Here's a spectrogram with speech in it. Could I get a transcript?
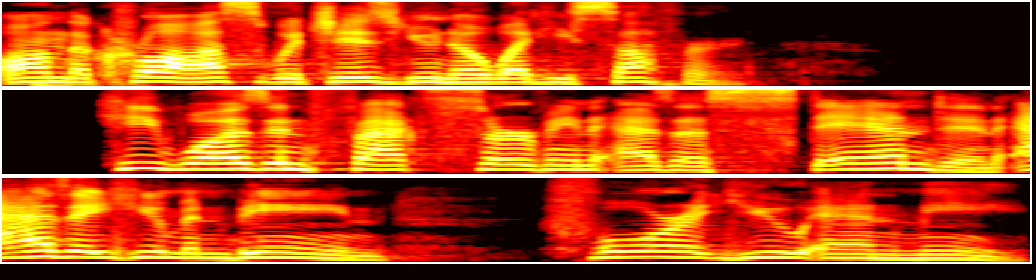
on the cross, which is, you know, what he suffered, he was in fact serving as a stand in, as a human being for you and me,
